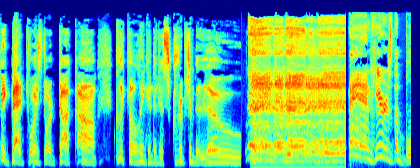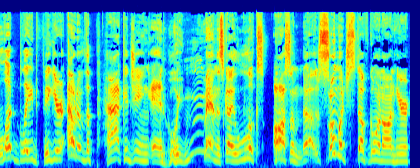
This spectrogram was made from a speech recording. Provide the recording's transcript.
bigbadtoystore.com. Click the link in the description below. And here's the Bloodblade figure out of the packaging. And holy man, this guy looks awesome. Uh, there's so much stuff going on here.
